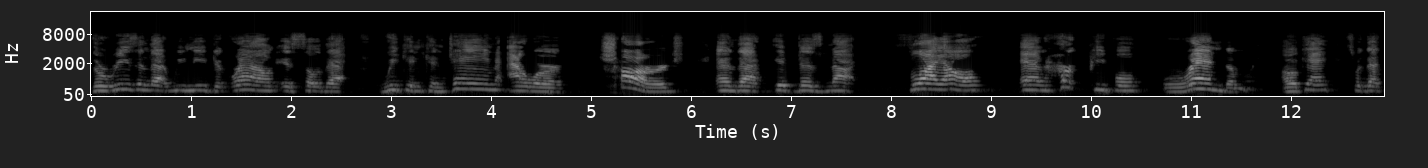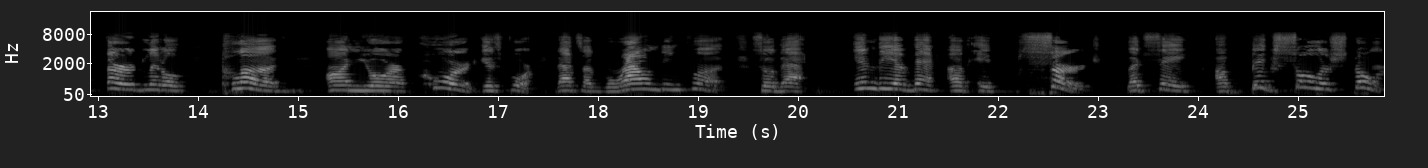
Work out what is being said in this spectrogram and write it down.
The reason that we need to ground is so that we can contain our charge and that it does not fly off and hurt people randomly. Okay? So that third little plug on your cord is for. That's a grounding plug so that in the event of a surge, let's say a big solar storm,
